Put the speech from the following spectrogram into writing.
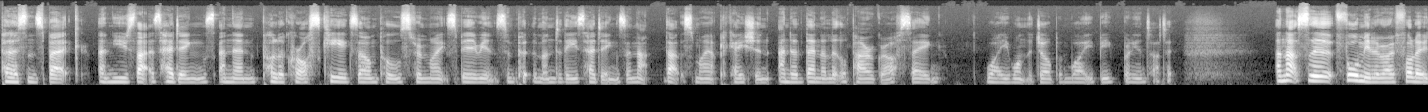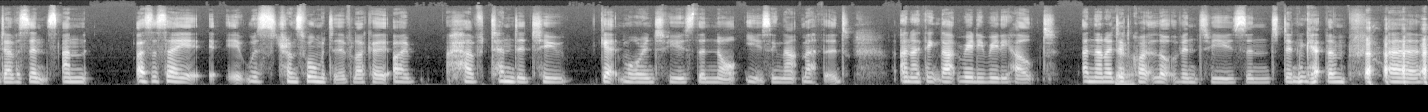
person spec and use that as headings and then pull across key examples from my experience and put them under these headings. And that that was my application. And then a little paragraph saying why you want the job and why you'd be brilliant at it. And that's the formula I've followed ever since. And as I say it, it was transformative. Like I, I have tended to get more interviews than not using that method. And I think that really really helped. And then I did yeah. quite a lot of interviews and didn't get them. Uh,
